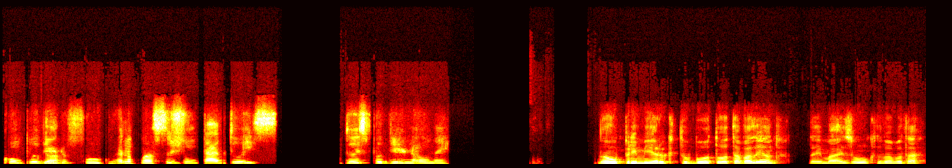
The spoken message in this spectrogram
com o poder Tá. do fogo. Eu não posso juntar dois, dois poder não, né? Não, o primeiro que tu botou tá valendo. Daí mais um que tu vai botar.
